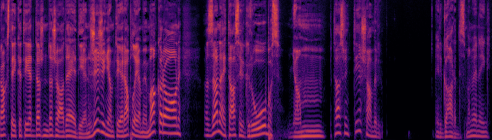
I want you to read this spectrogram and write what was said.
rakstīja, ka tie ir dažni dažādi ēdieni. Žižiņam tie ir apliejamie makaroni, zanai tās ir grūbas, ņem. Tās viņi tiešām ir, ir gardas. Man vienīgi.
